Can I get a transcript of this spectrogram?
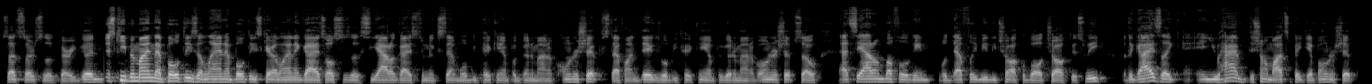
So that starts to look very good. Just keep in mind that both these Atlanta, both these Carolina guys, also the Seattle guys to an extent, will be picking up a good amount of ownership. Stefon Diggs will be picking up a good amount of ownership. So that Seattle and Buffalo game will definitely be the chalk of all chalk this week. But the guys like, and you have Deshaun Watson picking up ownership,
